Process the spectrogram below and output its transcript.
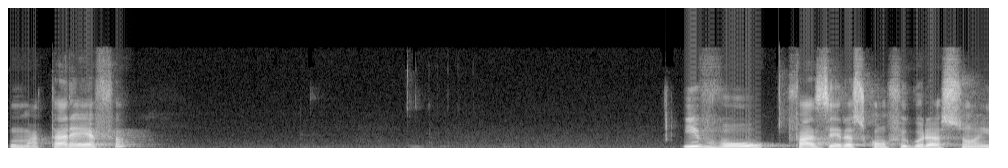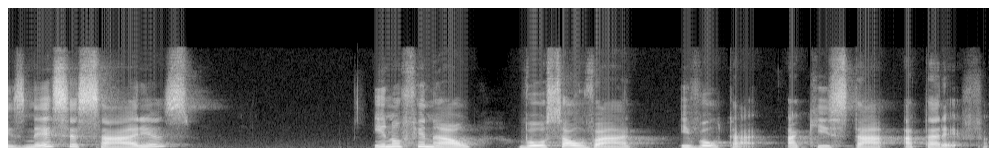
uma tarefa e vou fazer as configurações necessárias e no final vou salvar e voltar aqui está a tarefa.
